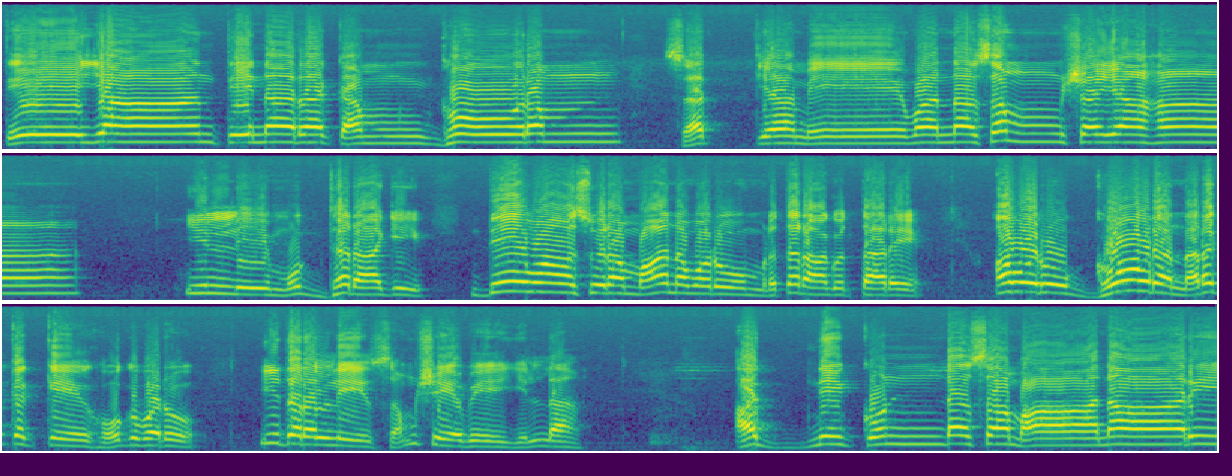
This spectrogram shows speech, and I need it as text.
ತೇ ತೇಯಾಂತಿ ನರಕಂ ಘೋರಂ ಸತ್ಯಮೇವ ನ ಸಂಶಯ. ಇಲ್ಲಿ ಮುಗ್ಧರಾಗಿ ದೇವಾಸುರ ಮಾನವರು ಮೃತರಾಗುತ್ತಾರೆ. ಅವರು ಘೋರ ನರಕಕ್ಕೆ ಹೋಗುವರು. ಇದರಲ್ಲಿ ಸಂಶಯವೇ ಇಲ್ಲ. ಅಗ್ನಿಕೊಂಡ ಸಮಾನಾರಿ,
